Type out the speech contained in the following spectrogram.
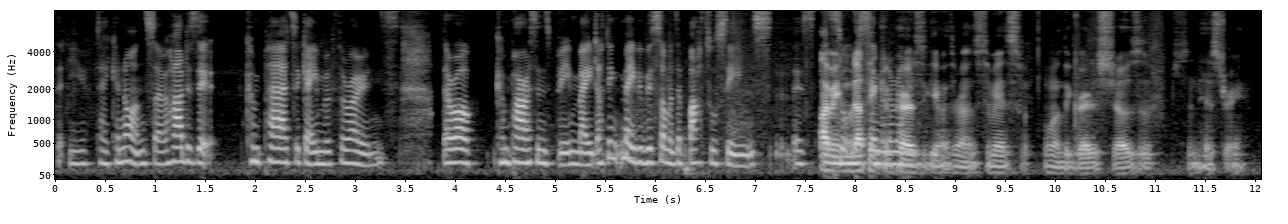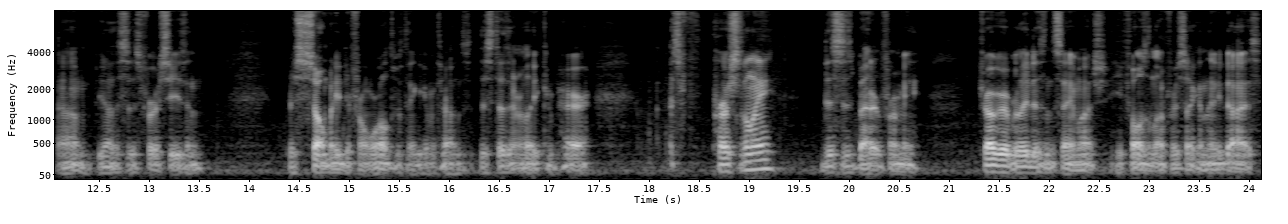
that you've taken on. So how does it compare to Game of Thrones? There are comparisons being made. I think maybe with some of the battle scenes. There's I mean, sort of nothing compares to Game of Thrones. To me, it's one of the greatest shows of in history. Um, you know, this is first season. There's so many different worlds within Game of Thrones. This doesn't really compare. As personally, this is better for me. Drogo really doesn't say much. He falls in love for a second, then he dies.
